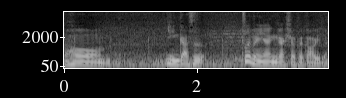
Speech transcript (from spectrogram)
然后应该是这边也应该消费高一点。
